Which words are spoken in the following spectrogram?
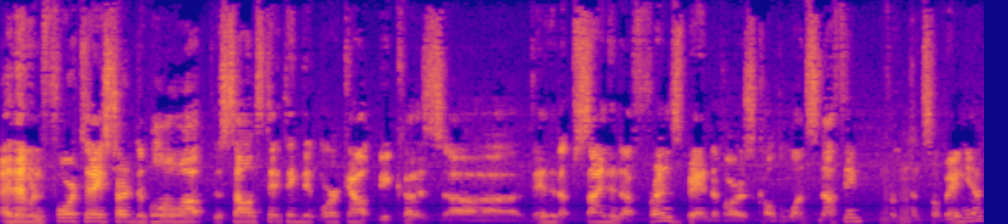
And then when For Today started to blow up, the Solid State thing didn't work out because uh, they ended up signing a friends band of ours called Once Nothing from Mhm. Pennsylvania.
